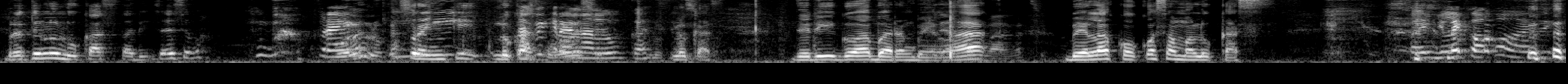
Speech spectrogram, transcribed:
Berarti lu Lukas tadi. Saya siapa? Boleh, Lukas. Frankie, Lukas. Tapi sih. Lukas. Lukas. Jadi gua bareng Bella, sih. Bella, Koko sama Lukas. Paling jelek kok nggak sih?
